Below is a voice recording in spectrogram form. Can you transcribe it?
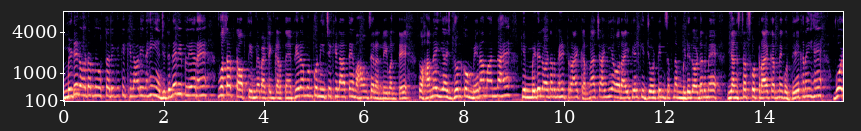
मिडिल ऑर्डर में उस तरीके के खिलाड़ी नहीं है। जितने भी प्लेयर हैं, वो सब टॉप टीम में बैटिंग करते हैं। फिर हम उनको नीचे खिलाते हैं, वहाँ उनसे रन नहीं बनते। तो हमें यश धुल को मेरा मानना है कि मिडिल ऑर्डर में ही ट्राई करना चाहिए और आईपीएल की जो टीम्स अपना मिडिल ऑर्डर में यंगस्टर्स को ट्राई करने को देख रही हैं, वो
